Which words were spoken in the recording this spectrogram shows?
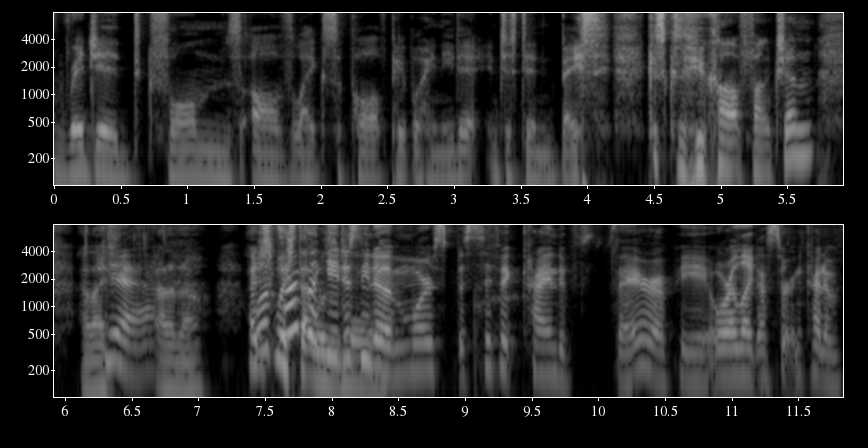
rigid forms of like support for people who need it, just in basic because who can't function. And i Yeah. I don't know. I well, just wish that like you just more... need a more specific kind of therapy or like a certain kind of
